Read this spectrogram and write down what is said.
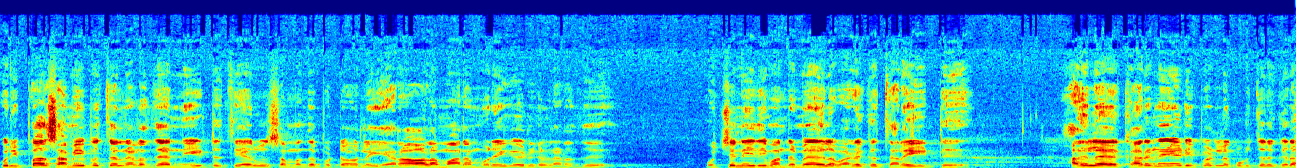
குறிப்பாக சமீபத்தில் நடந்த நீட்டு தேர்வு சம்பந்தப்பட்டவரில் ஏராளமான முறைகேடுகள் நடந்து உச்சநீதிமன்றமே அதில் வழக்கு தலையிட்டு அதில் கருணை அடிப்படையில் கொடுத்துருக்கிற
